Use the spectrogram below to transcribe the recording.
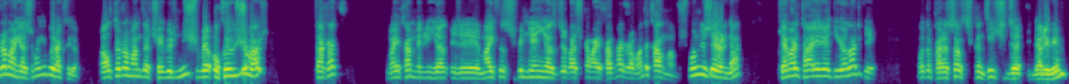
Roman yazmayı bırakıyor. Altı roman da çevrilmiş ve okuyucu var. Fakat Michael, e, Michael Spillane yazdığı başka Michael romanı kalmamış. Bunun üzerine Kemal Tahir'e diyorlar ki o da parasal sıkıntı içinde garibim.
